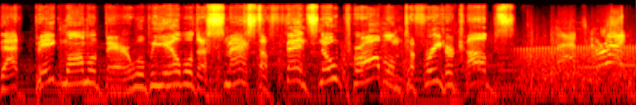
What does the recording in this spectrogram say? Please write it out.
That big mama bear will be able to smash the fence no problem to free her cubs. That's correct.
